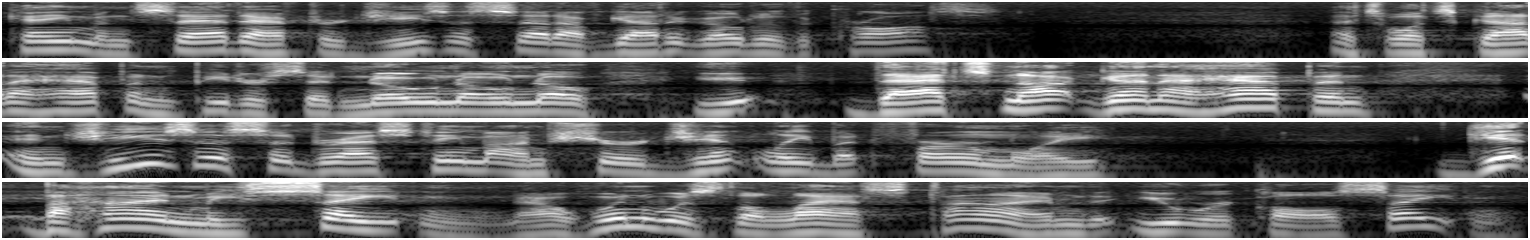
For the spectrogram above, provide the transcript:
came and said, after Jesus said, I've got to go to the cross? That's what's got to happen. Peter said, No, no, no, you, that's not going to happen. And Jesus addressed him, I'm sure gently but firmly, Get behind me, Satan. Now, when was the last time that you were called Satan?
